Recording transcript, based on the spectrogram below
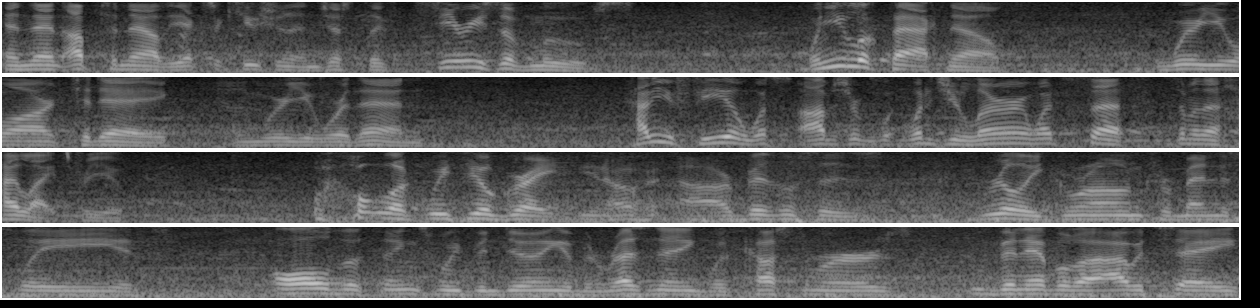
And then up to now, the execution and just the series of moves. When you look back now, where you are today and where you were then, how do you feel? What's observed? what did you learn? What's uh, some of the highlights for you? Well, look, we feel great. You know, our business has really grown tremendously. It's all the things we've been doing have been resonating with customers. We've been able to, I would say,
